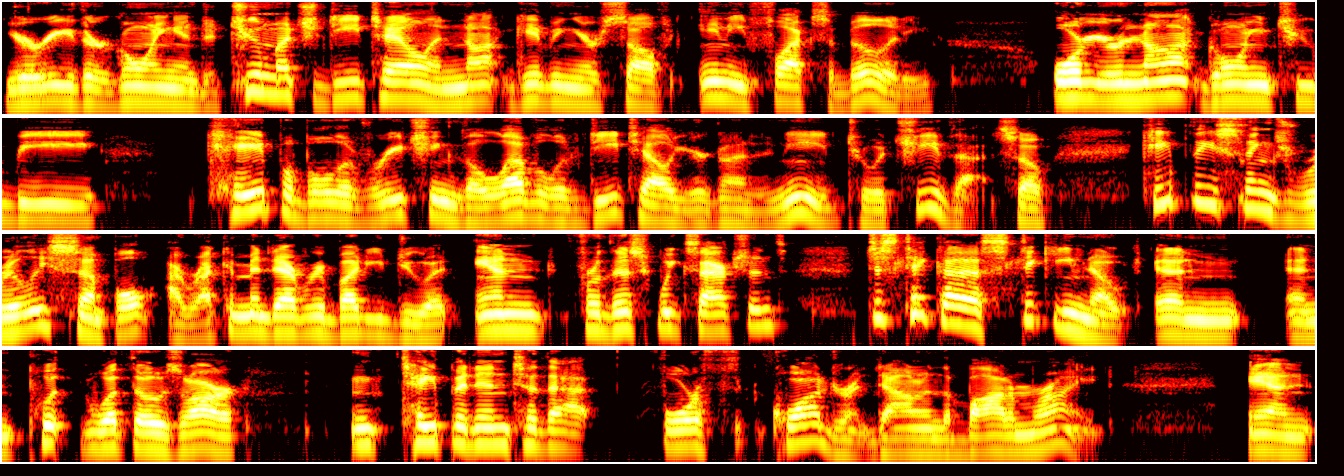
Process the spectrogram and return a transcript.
You're either going into too much detail and not giving yourself any flexibility, or you're not going to be capable of reaching the level of detail you're going to need to achieve that. So keep these things really simple. I recommend everybody do it. And for this week's actions, just take a sticky note and and put what those are and tape it into that fourth quadrant down in the bottom right. And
